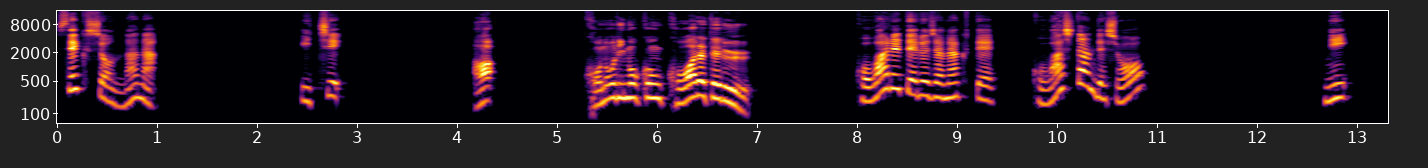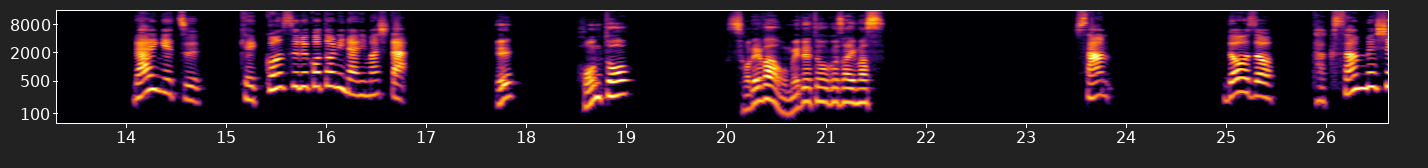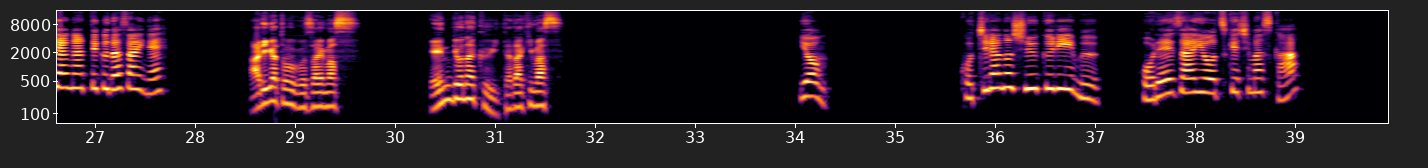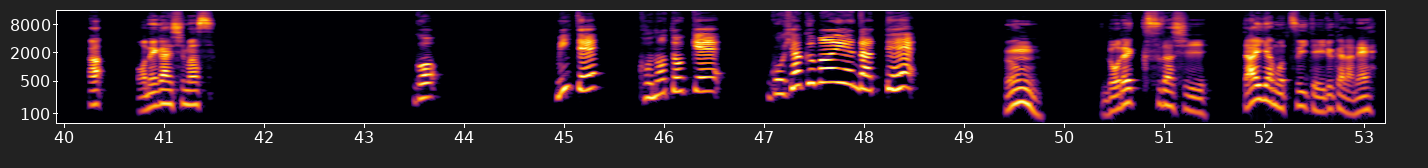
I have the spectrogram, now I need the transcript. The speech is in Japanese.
セクション7。1、あ、このリモコン壊れてる。壊れてるじゃなくて壊したんでしょ ?2、来月結婚することになりました。え、本当？それはおめでとうございます。3、どうぞたくさん召し上がってくださいね。ありがとうございます。遠慮なくいただきます。4、こちらのシュークリーム、保冷剤をお付けしますか？あ、お願いします。?5、見て、この時計、500万円だって。うん。ロレックスだし、ダイヤもついているからね。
